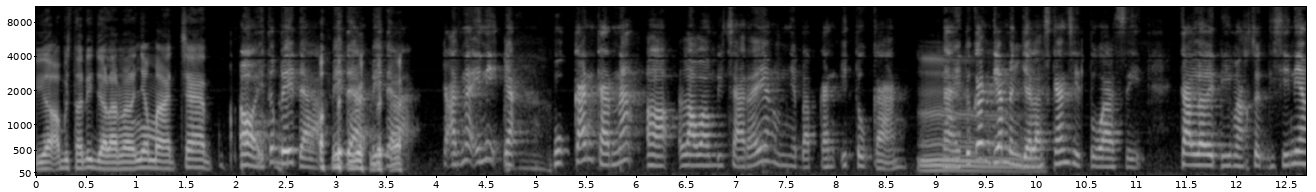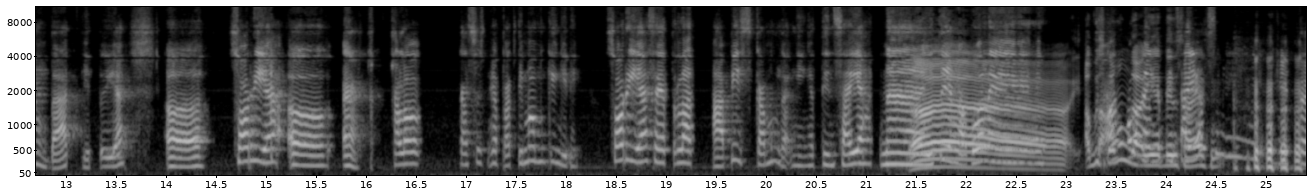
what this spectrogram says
Ya abis tadi jalanannya macet. Oh, itu beda, oh, beda, beda, beda. Karena ini ya bukan karena uh, lawan bicara yang menyebabkan itu kan. Hmm. Nah, itu kan dia hmm. menjelaskan situasi. Kalau dimaksud di sini yang bad gitu ya. Uh, sorry ya uh, eh kalau kasusnya Fatima mungkin gini sorry ya saya telat. Habis kamu nggak ngingetin saya. Nah ah, itu yang nggak boleh. Habis kamu nggak ngingetin saya. sih. gitu.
